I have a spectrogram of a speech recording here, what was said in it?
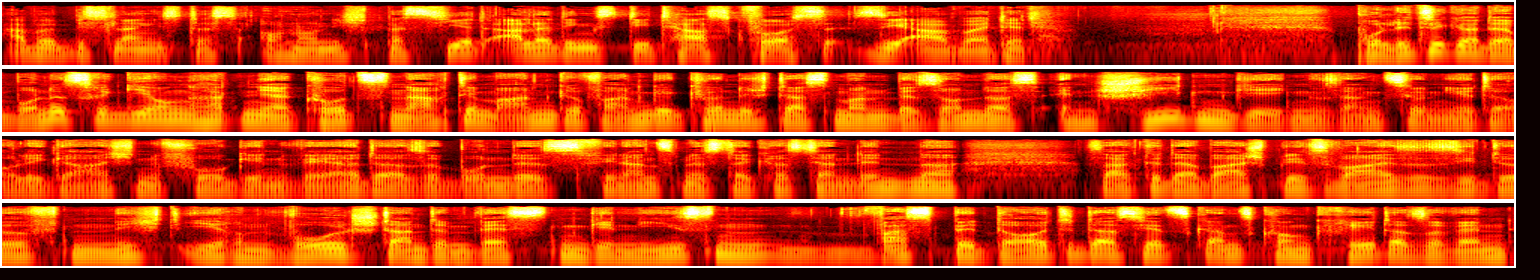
Aber bislang ist das auch noch nicht passiert. Allerdings die Taskforce, sie arbeitet. Politiker der Bundesregierung hatten ja kurz nach dem Angriff angekündigt, dass man besonders entschieden gegen sanktionierte Oligarchen vorgehen werde. Also Bundesfinanzminister Christian Lindner sagte da beispielsweise, sie dürften nicht ihren Wohlstand im Westen genießen. Was bedeutet das jetzt ganz konkret? Also wenn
